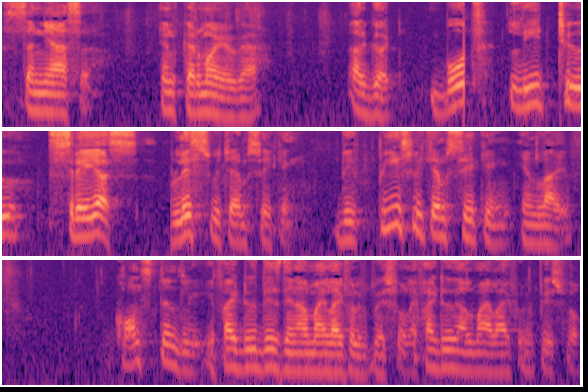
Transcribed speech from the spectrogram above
sannyasa and karma yoga are good. Both lead to sreyas, bliss which I am seeking. The peace which I am seeking in life constantly, if I do this, then all my life will be peaceful. If I do that, all my life will be peaceful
